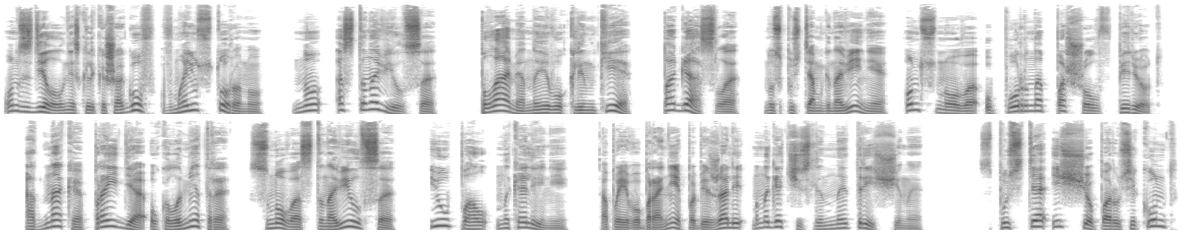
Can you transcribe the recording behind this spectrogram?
он сделал несколько шагов в мою сторону, но остановился. Пламя на его клинке погасло, но спустя мгновение он снова упорно пошел вперед. Однако, пройдя около метра, снова остановился и упал на колени, а по его броне побежали многочисленные трещины. Спустя еще пару секунд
